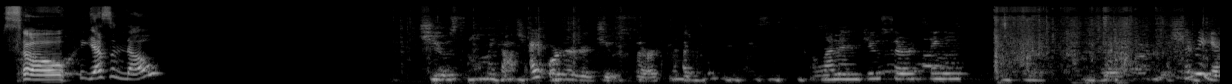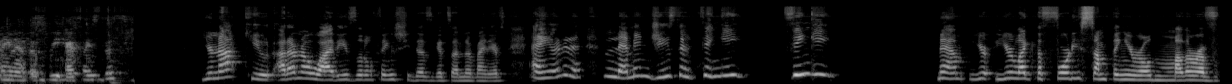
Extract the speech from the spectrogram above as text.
So yes and no. Juice. Oh my gosh. I ordered a juicer. A, a lemon juicer thingy. I should be getting it this week. I placed this. You're not cute. I don't know why these little things she does gets under my nerves. And you're lemon juice or thingy, thingy. Ma'am, you're you're like the 40 something year old mother of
